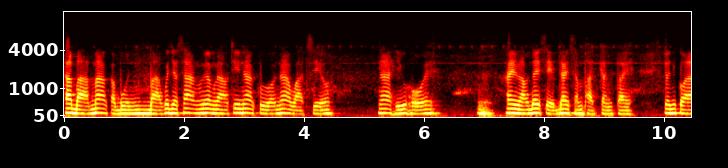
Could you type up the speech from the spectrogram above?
ถ้าบาปมากกว่าบุญ บาปก็จะสร้างเรื่องราวที่น่ากลัวน่าหวาดเสียว น่าหิวโหย ให้เราได้เสพได้สัมผัสกันไป จนกว่า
